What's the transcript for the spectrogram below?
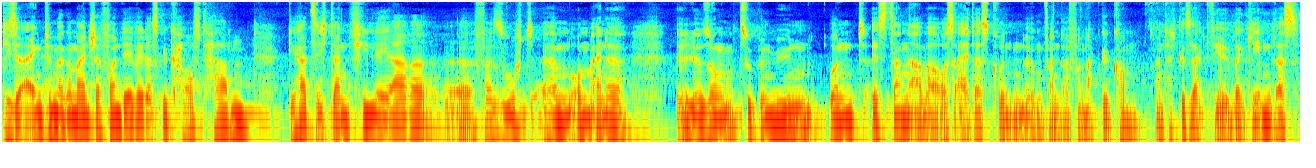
diese Eigentümergemeinschaft, von der wir das gekauft haben, die hat sich dann viele Jahre äh, versucht, ähm, um eine Lösung zu bemühen und ist dann aber aus Altersgründen irgendwann davon abgekommen und hat gesagt, wir übergeben das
